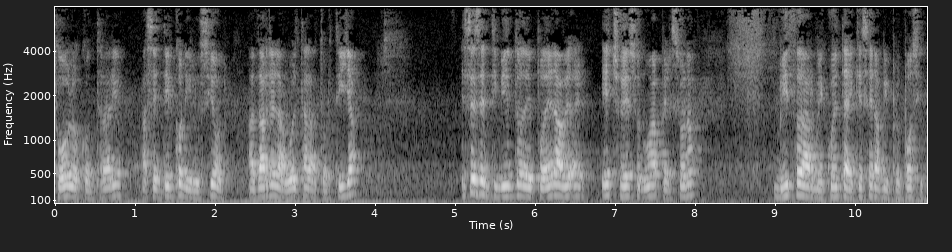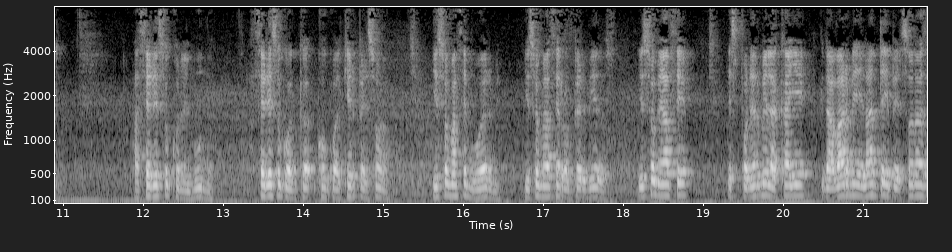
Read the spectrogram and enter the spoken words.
todo lo contrario, a sentir con ilusión, a darle la vuelta a la tortilla. Ese sentimiento de poder haber hecho eso en una persona me hizo darme cuenta de que ese era mi propósito. Hacer eso con el mundo, hacer eso con, cualquier persona. Y eso me hace moverme, y eso me hace romper miedos, y eso me hace exponerme en la calle, grabarme delante de personas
